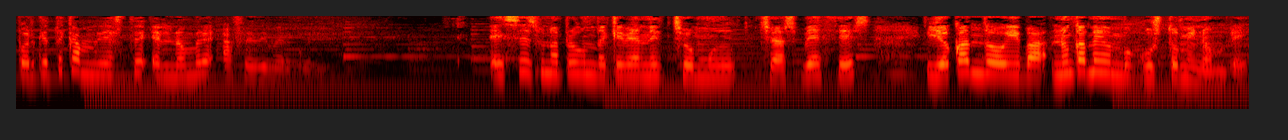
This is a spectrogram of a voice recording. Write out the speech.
¿Por qué te cambiaste el nombre a Freddy Mercury? Esa es una pregunta que me han hecho muchas veces y yo cuando iba, nunca me gustó mi nombre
